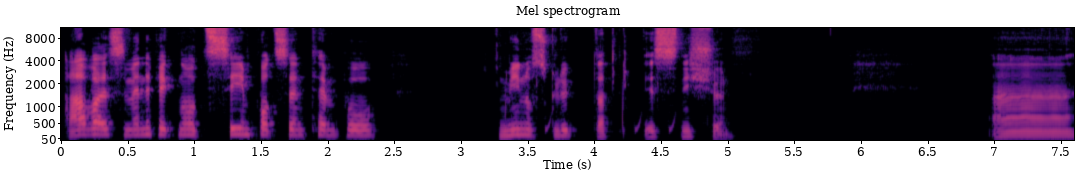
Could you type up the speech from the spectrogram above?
Aber es ist im Endeffekt nur 10% Tempo. Minus Glück, das ist nicht schön. Äh,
